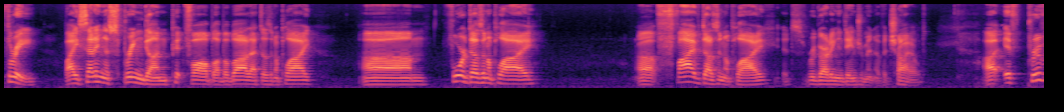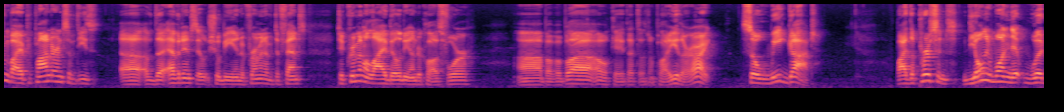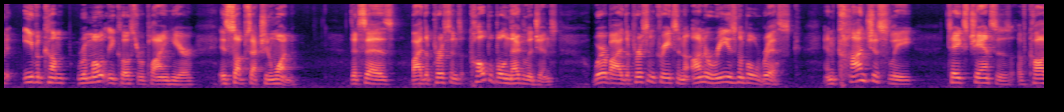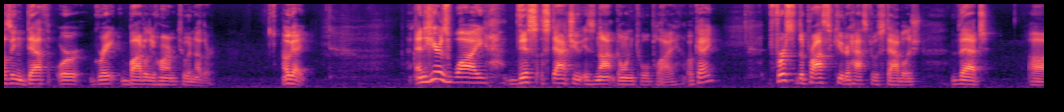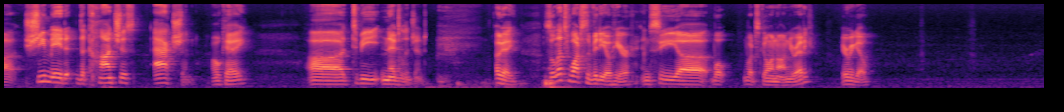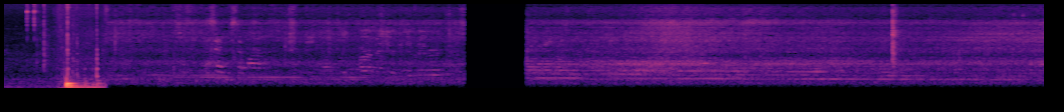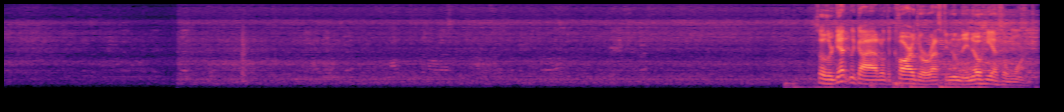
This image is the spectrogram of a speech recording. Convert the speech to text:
3. By setting a spring gun, pitfall, blah, blah, blah, that doesn't apply. Um, 4 doesn't apply. Uh, 5 doesn't apply. It's regarding endangerment of a child. Uh, if proven by a preponderance of these uh, of the evidence, it shall be an affirmative defense to criminal liability under Clause 4. Uh, blah, blah, blah. Okay, that doesn't apply either. All right. So we got by the persons, the only one that would even come remotely close to replying here is subsection 1 that says, by the person's culpable negligence, whereby the person creates an unreasonable risk and consciously takes chances of causing death or great bodily harm to another. Okay. And here's why this statute is not going to apply, okay? First, the prosecutor has to establish that uh, she made the conscious action, okay, uh, to be negligent. Okay, so let's watch the video here and see uh, what what's going on. You ready? Here we go. So they're getting the guy out of the car, they're arresting him, they know he has a warrant.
